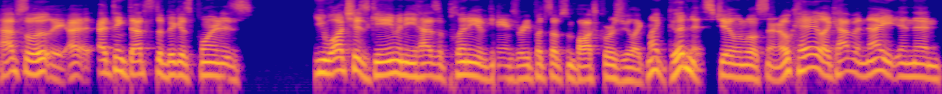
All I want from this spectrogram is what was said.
Absolutely, I, I think that's the biggest point is you watch his game and he has a plenty of games where he puts up some box scores. You're like, my goodness, Jalen Wilson. Okay, like have a night, and then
